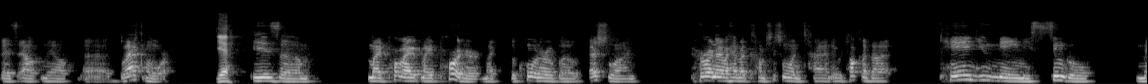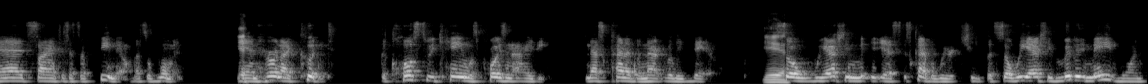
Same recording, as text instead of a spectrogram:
that's out now, uh, Blackmore. Yeah, is um, my my my partner, my the corner of uh, Echelon. Her and I were having a conversation one time, and we are talking about can you name a single mad scientist that's a female, that's a woman. Yeah. And her and I couldn't. The closest we came was poison ivy, and that's kind of not really there. Yeah. So we actually, yes, it's kind of a weird cheat, but so we actually literally made one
